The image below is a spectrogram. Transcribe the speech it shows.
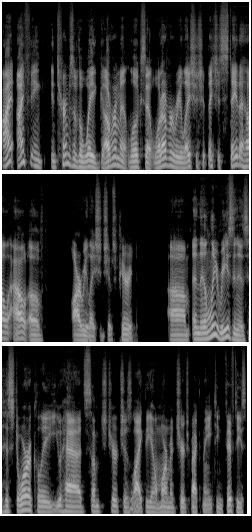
I I think in terms of the way government looks at whatever relationship, they should stay the hell out of our relationships. Period. Um, and the only reason is historically you had some churches like the you know, Mormon Church back in the 1850s.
